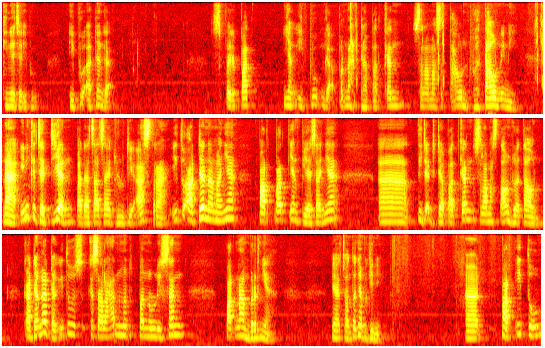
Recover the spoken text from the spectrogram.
Gini aja ibu, ibu ada nggak spare part yang ibu nggak pernah dapatkan selama setahun dua tahun ini? Nah ini kejadian pada saat saya dulu di Astra itu ada namanya part-part yang biasanya uh, tidak didapatkan selama setahun dua tahun. Kadang-kadang itu kesalahan penulisan part numbernya. Ya contohnya begini, uh, part itu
